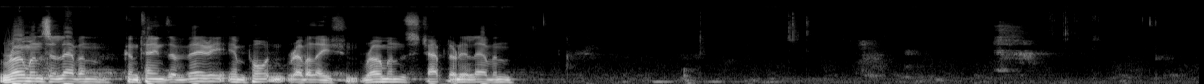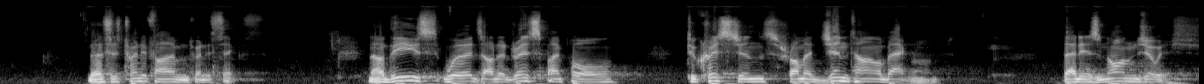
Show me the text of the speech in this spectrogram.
Romans 11 contains a very important revelation. Romans chapter 11, verses 25 and 26. Now, these words are addressed by Paul to Christians from a Gentile background, that is, non Jewish.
